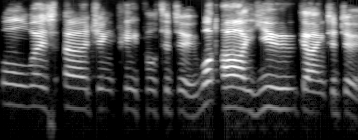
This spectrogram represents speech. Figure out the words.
always urging people to do. What are you going to do?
